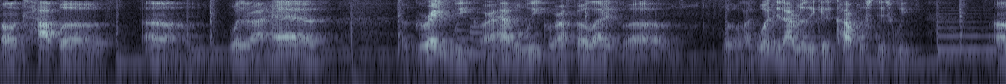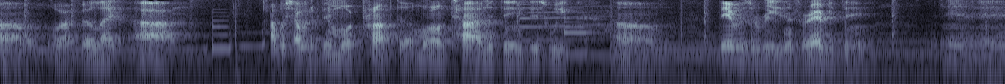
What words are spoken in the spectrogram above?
on top of um, whether I have a great week or I have a week where I feel like uh, well like what did I really get accomplished this week um, or I feel like ah I wish I would have been more prompt, uh, more on time to things this week. Um, there was a reason for everything, and, and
